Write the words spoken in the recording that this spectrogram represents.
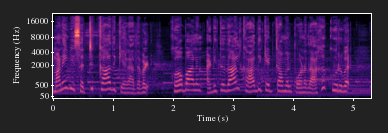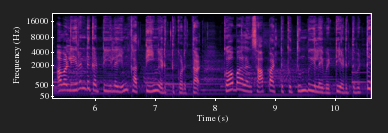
மனைவி சற்று காது கேளாதவள். கோபாலன் அடித்ததால் காது கேட்காமல் போனதாக கூறுவர். அவள் இரண்டு கட்டி இலையும் கத்தியும் எடுத்து கொடுத்தாள். கோபாலன் சாப்பாட்டுக்கு தும்பு இலை வெட்டி எடுத்துவிட்டு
